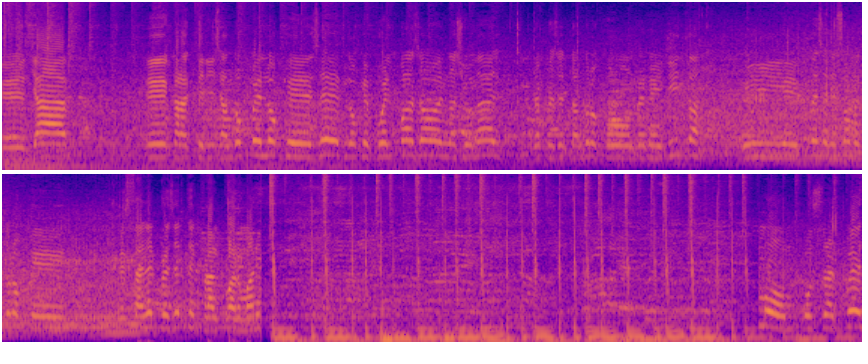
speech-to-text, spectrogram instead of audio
Eh, ya eh, caracterizando pues lo que es eh, lo que fue el pasado del Nacional, representándolo con Reneguita y pues en ese momento lo que está en el presente, el Franco Armani. Como mostrar pues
